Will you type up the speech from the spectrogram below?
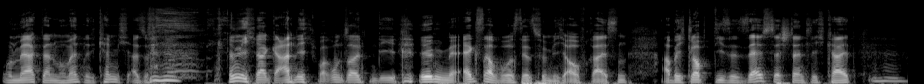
und merke dann, Moment die kennen mich, also Mhm. die kennen mich ja gar nicht, warum sollten die irgendeine Extrawurst jetzt für mich aufreißen? Aber ich glaube, diese Selbstverständlichkeit Mhm.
